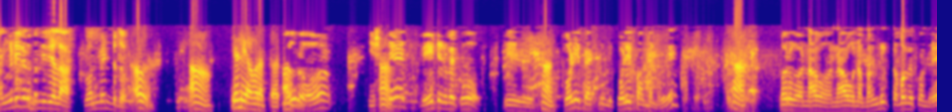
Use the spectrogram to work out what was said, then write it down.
ಅಂಗಡಿಗಳು ಬಂದಿದೆಯಲ್ಲ ಹಾ ಹೇಳಿ ಅವ್ರ ಹತ್ರ. ಅವರು ಇಷ್ಟೇ ವೇಟ್ ಇರಬೇಕು. ಈ. ಕೋಳಿ ಫ್ಯಾಕ್ಟ್ರಿ ಕೋಳಿ ಫಾರ್ಮ್ ಅಲ್ಲಿ ಹಾ. ಅವರು ನಾವು ನಾವು ನಮ್ಮ ಅಂಗಡಿಗೆ ತಗೋಬೇಕು ಅಂದ್ರೆ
